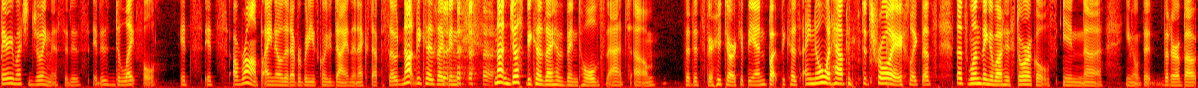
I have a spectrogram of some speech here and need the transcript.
very much enjoying this. It is it is delightful. It's it's a romp. I know that everybody is going to die in the next episode, not because I've been, not just because I have been told that um, that it's very dark at the end, but because I know what happens to Troy. Like that's that's one thing about historicals in uh, you know that that are about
